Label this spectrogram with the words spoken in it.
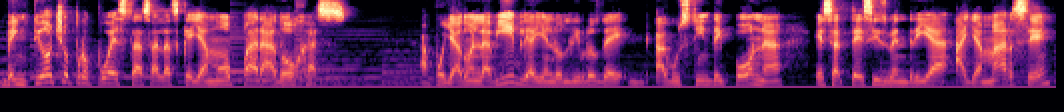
28 propuestas a las que llamó paradojas. Apoyado en la Biblia y en los libros de Agustín de Hipona, esa tesis vendría a llamarse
